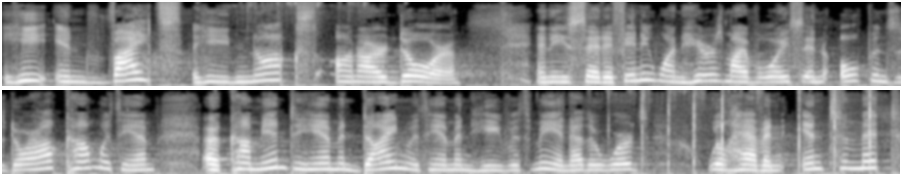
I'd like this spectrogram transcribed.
he invites, he knocks on our door. And he said, If anyone hears my voice and opens the door, I'll come with him, uh, come into him and dine with him and he with me. In other words, we'll have an intimate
